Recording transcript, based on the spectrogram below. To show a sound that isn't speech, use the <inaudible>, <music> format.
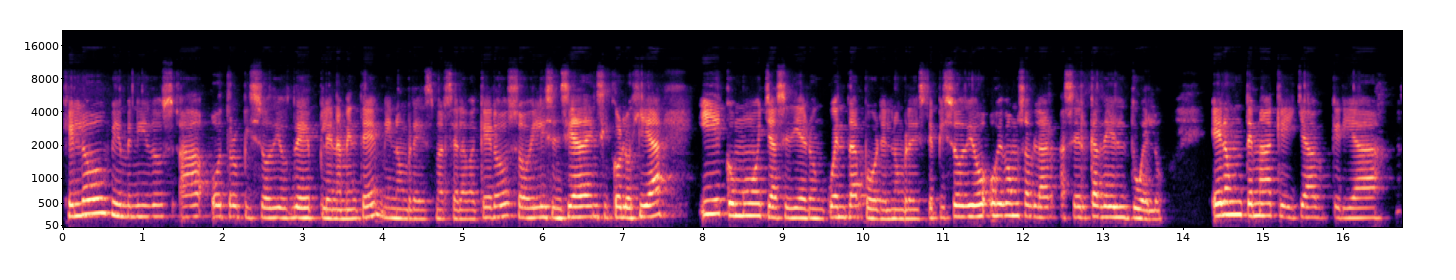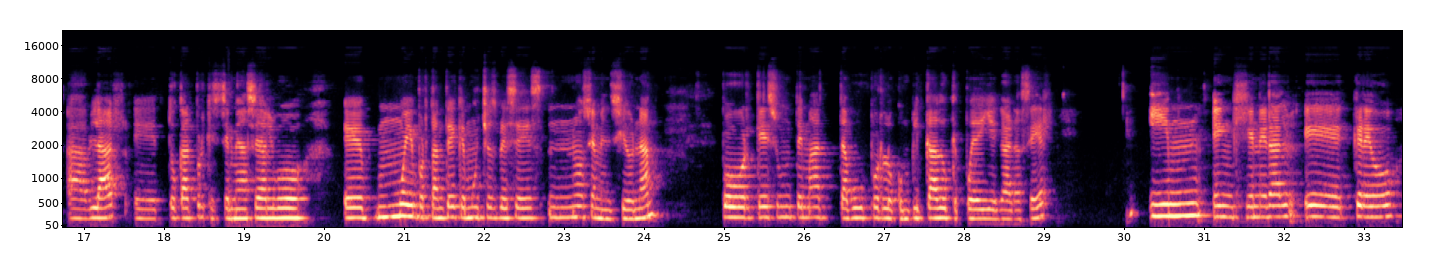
Hello, bienvenidos a otro episodio de Plenamente. Mi nombre es Marcela Vaquero, soy licenciada en psicología y como ya se dieron cuenta por el nombre de este episodio, hoy vamos a hablar acerca del duelo. Era un tema que ya quería hablar, eh, tocar porque se me hace algo eh, muy importante que muchas veces no se menciona porque es un tema tabú por lo complicado que puede llegar a ser. Y mm, en general eh, creo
